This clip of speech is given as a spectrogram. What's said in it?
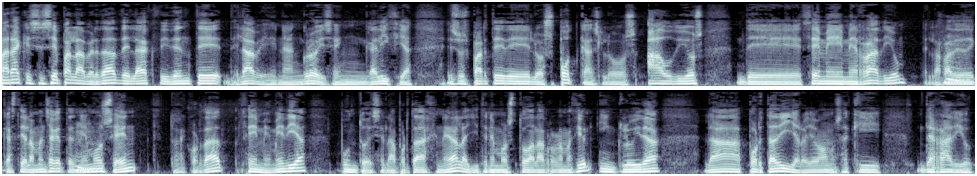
para que se sepa la verdad del accidente del AVE en Angrois, en Galicia. Eso es parte de los podcasts, los audios de CMM Radio, de la radio mm. de Castilla-La Mancha que tenemos mm. en, recordad, cmmedia.es, en la portada general. Allí tenemos toda la programación, incluida la portadilla, lo llamamos aquí de radio.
